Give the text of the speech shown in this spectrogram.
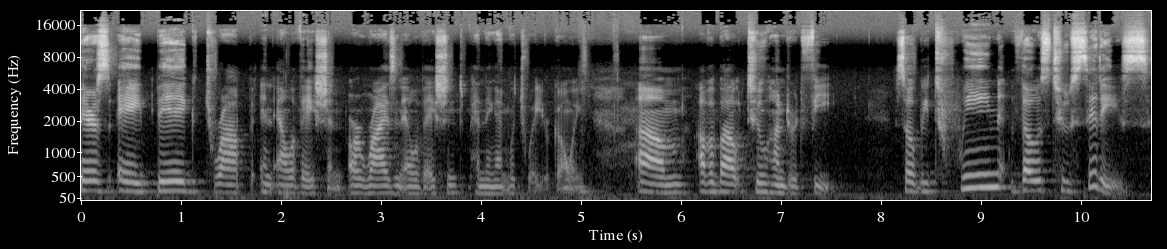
there's a big drop in elevation or rise in elevation, depending on which way you're going, um, of about 200 feet. So between those two cities,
